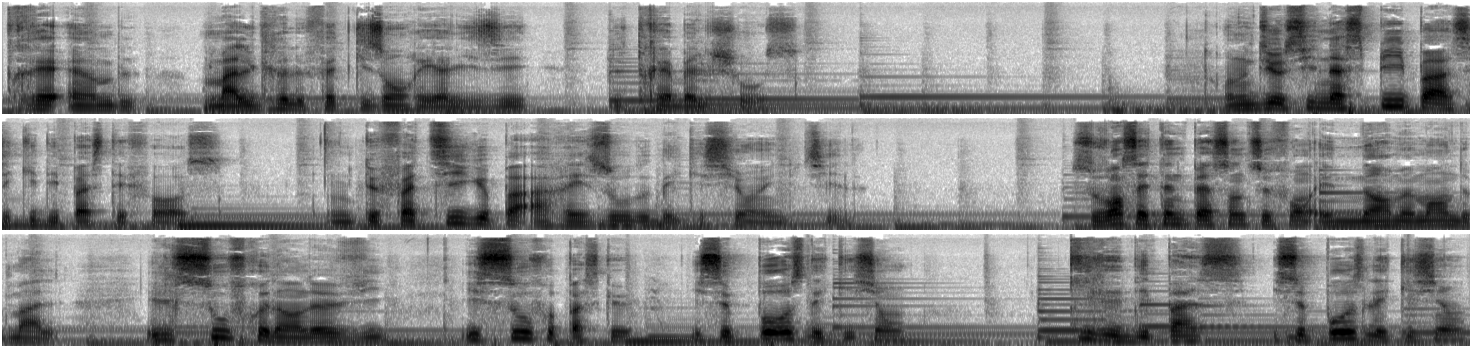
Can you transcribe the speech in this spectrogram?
très humbles malgré le fait qu'ils ont réalisé de très belles choses. On nous dit aussi n'aspire pas à ce qui dépasse tes forces. Ne te fatigue pas à résoudre des questions inutiles. Souvent, certaines personnes se font énormément de mal. Ils souffrent dans leur vie. Ils souffrent parce qu'ils se posent des questions qui les dépassent. Ils se posent les questions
